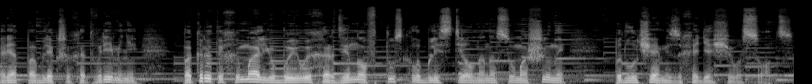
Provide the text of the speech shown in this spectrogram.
Ряд поблекших от времени, покрытых эмалью боевых орденов, тускло блестел на носу машины под лучами заходящего солнца.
